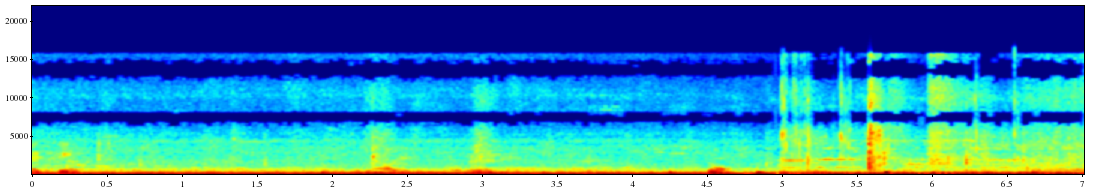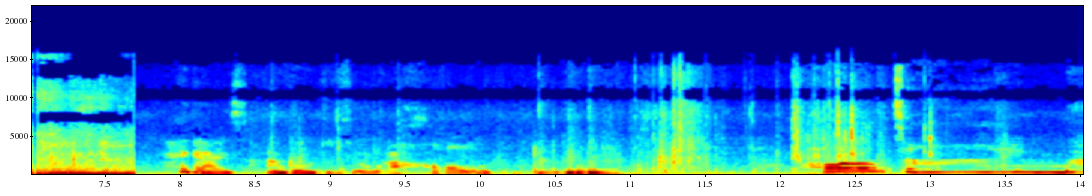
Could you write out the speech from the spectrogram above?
I think. Hey guys, I'm going to do a haul. Haul time!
